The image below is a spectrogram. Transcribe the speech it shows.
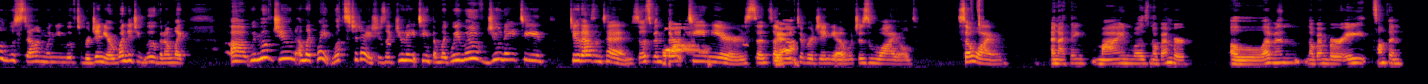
old was Stellan when you moved to Virginia, or when did you move? And I'm like. Uh, we moved June. I'm like, wait, what's today? She's like, June 18th. I'm like, we moved June 18th, 2010. So it's been Wow. 13 years since I moved to Virginia, which is wild. So wild. and I think mine was November 11, November 8, something.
